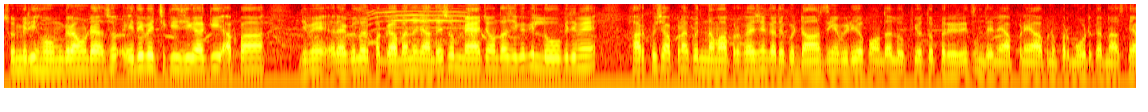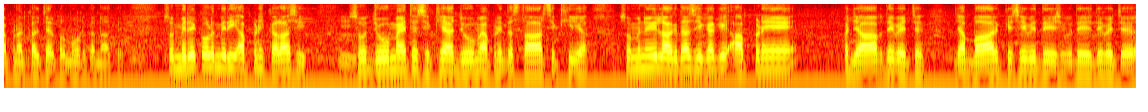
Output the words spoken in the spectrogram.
ਸੋ ਮੇਰੀ ਹੋਮ ਗਰਾਊਂਡ ਹੈ। ਸੋ ਇਹਦੇ ਵਿੱਚ ਕੀ ਸੀਗਾ ਕਿ ਆਪਾਂ ਜਿਵੇਂ ਰੈਗੂਲਰ ਪੱਗਾਂ ਬੰਨ੍ਹ ਜਾਂਦੇ ਸੋ ਮੈਂ ਚਾਹੁੰਦਾ ਸੀਗਾ ਕਿ ਲੋਕ ਜਿਵੇਂ ਹਰ ਕੁਝ ਆਪਣਾ ਕੋਈ ਨਵਾਂ ਪ੍ਰੋਫੈਸ਼ਨ ਕਦੇ ਕੋਈ ਡਾਂਸ ਦੀਆਂ ਵੀਡੀਓ ਪਾਉਂਦਾ ਲੋਕੀ ਉਹ ਤੋਂ ਪ੍ਰੇਰਿਤ ਹੁੰਦੇ ਨੇ ਆਪਣੇ ਆਪ ਨੂੰ ਪ੍ਰਮੋਟ ਕਰਨ ਵਾਸਤੇ ਆਪਣਾ ਕਲਚਰ ਪ੍ਰਮੋਟ ਕਰਨ ਵਾਸਤੇ। ਸੋ ਮੇਰੇ ਕੋਲ ਮੇਰੀ ਆਪਣੀ ਕਲਾ ਸੀ। ਸੋ ਜੋ ਮੈਂ ਇੱਥੇ ਸਿੱਖਿਆ ਜੋ ਮੈਂ ਆਪਣੀ ਦਸਤਾਰ ਸਿੱਖੀ ਆ ਸੋ ਮੈਨੂੰ ਇਹ ਲੱਗਦਾ ਸੀਗਾ ਕਿ ਆਪਣੇ ਪੰਜਾਬ ਦੇ ਵਿੱਚ ਜਾਂ ਬਾਹਰ ਕਿਸੇ ਵੀ ਦੇਸ਼ ਵਿਦੇਸ਼ ਦੇ ਵਿੱਚ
